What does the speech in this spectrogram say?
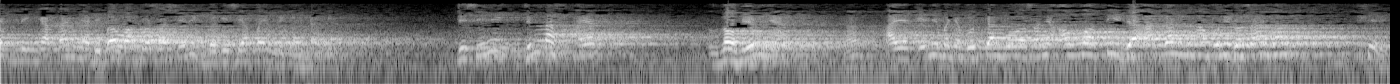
yang tingkatannya di bawah dosa syirik bagi siapa yang dikehendaki. Di sini jelas ayat zahirnya ayat ini menyebutkan bahwasanya Allah tidak akan mengampuni dosa apa? Syirik.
